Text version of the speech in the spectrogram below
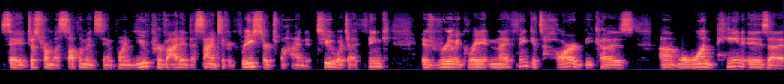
say, just from a supplement standpoint, you've provided the scientific research behind it too, which I think is really great. And I think it's hard because um, well one pain is uh,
